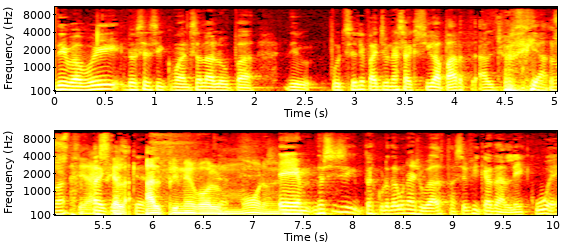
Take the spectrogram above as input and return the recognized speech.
diu, avui no sé si comença la lupa. Diu, potser li faig una secció a part al Jordi Alba. Hòstia, és que el, el primer gol, moro. Eh, no sé si recordeu una jugada específica de l'EQE,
